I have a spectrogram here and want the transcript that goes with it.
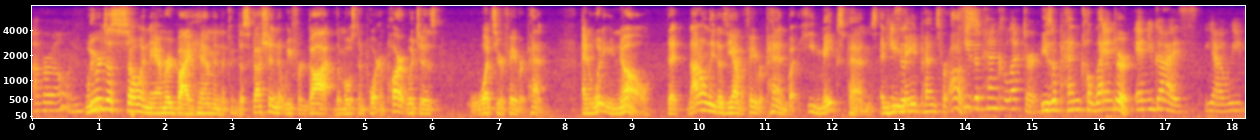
of our own we were just so enamored by him in the discussion that we forgot the most important part, which is what's your favorite pen? And wouldn't you know that not only does he have a favorite pen, but he makes pens and He's he a- made pens for us. He's a pen collector. He's a pen and, collector. and you guys, yeah, we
